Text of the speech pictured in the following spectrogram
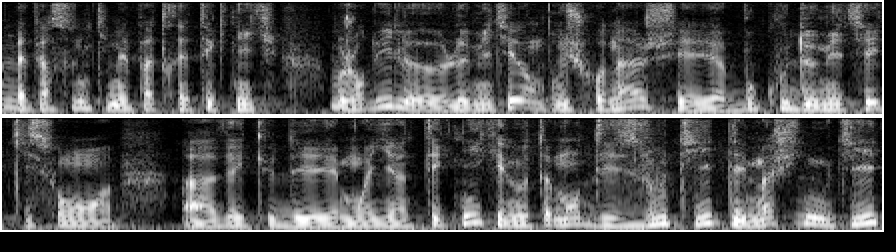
mm. la personne qui n'est pas très technique. Mm. Aujourd'hui, le, le, métier dans le bûcheronnage, c'est beaucoup de métiers qui sont avec des moyens techniques et notamment des outils des machines-outils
